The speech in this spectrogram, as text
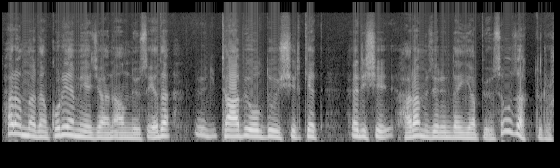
Haramlardan koruyamayacağını anlıyorsa ya da e, tabi olduğu şirket her işi haram üzerinden yapıyorsa uzak durur.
